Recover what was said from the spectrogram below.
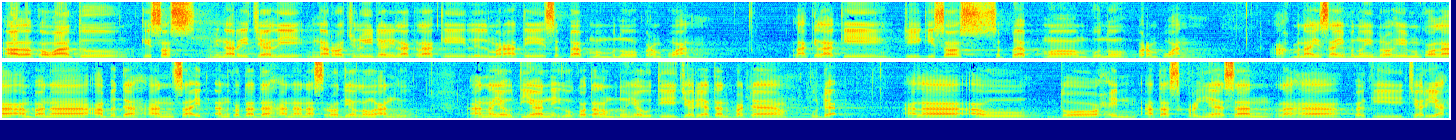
Al qawatu kisos minari jali minar rojuli dari laki-laki lil marati sebab membunuh perempuan. Laki-laki di kisos sebab membunuh perempuan. Akhbana Isa ibnu Ibrahim Kola ambana abdah an Said an Qatadah an Anas radhiyallahu anhu. Ana Yahudian iku kota membunuh Yahudi jariatan pada budak ala au dohin atas perhiasan laha bagi jariah.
